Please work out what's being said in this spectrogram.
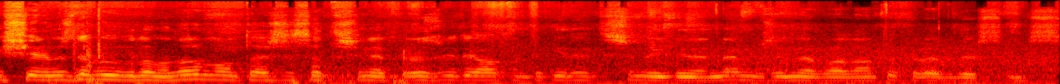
İş yerimizde bu uygulamaların montajlı satışını yapıyoruz. Video altındaki iletişim bilgilerinden bizimle bağlantı kurabilirsiniz.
